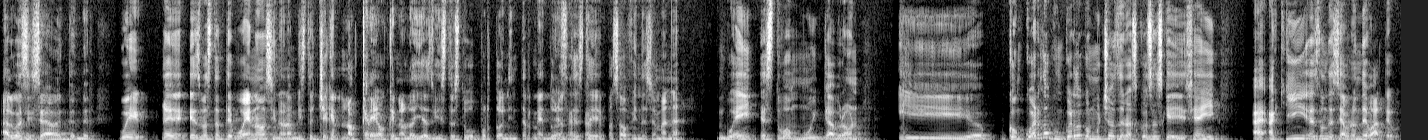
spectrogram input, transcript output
algo así se daba a entender. Güey, eh, es bastante bueno. Si no lo han visto, chequen. No creo que no lo hayas visto. Estuvo por todo el internet durante Exacto. este pasado fin de semana. Güey, estuvo muy cabrón. Y eh, concuerdo, concuerdo con muchas de las cosas que dice ahí. A- aquí es donde se abre un debate, güey.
